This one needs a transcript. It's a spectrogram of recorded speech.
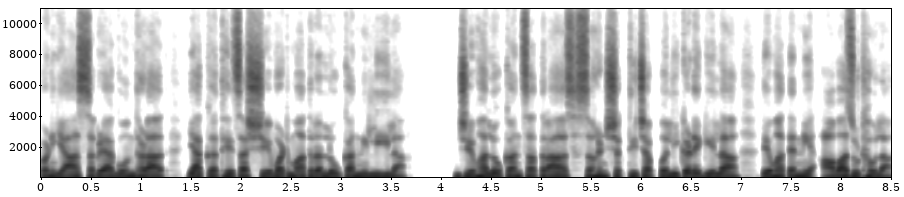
पण या सगळ्या गोंधळात या कथेचा शेवट मात्र लोकांनी लिहिला. जेव्हा लोकांचा त्रास सहनशक्तीच्या पलीकडे गेला तेव्हा त्यांनी आवाज उठवला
